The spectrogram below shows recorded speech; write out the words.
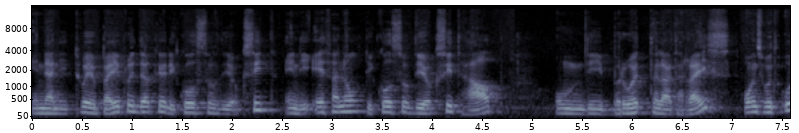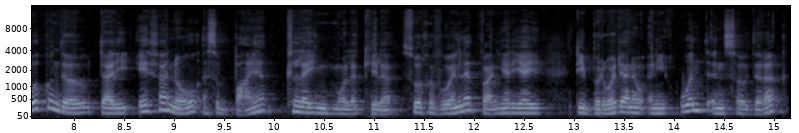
en dan die twee byprodukte, die koolstofdioksied en die etanol. Die koolstofdioksied help om die brood te laat rys. Ons moet ook onthou dat die etanol is 'n baie klein molekuule. So gewoonlik wanneer jy die brood dan nou in die oond in sou druk,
